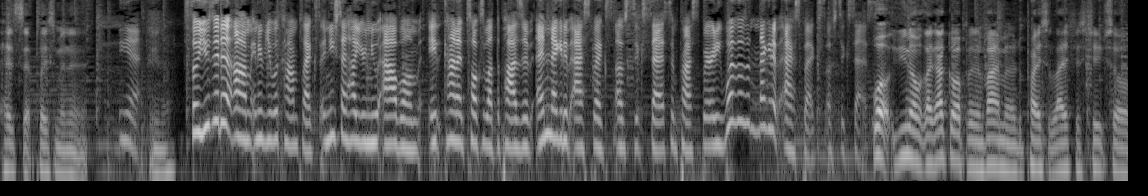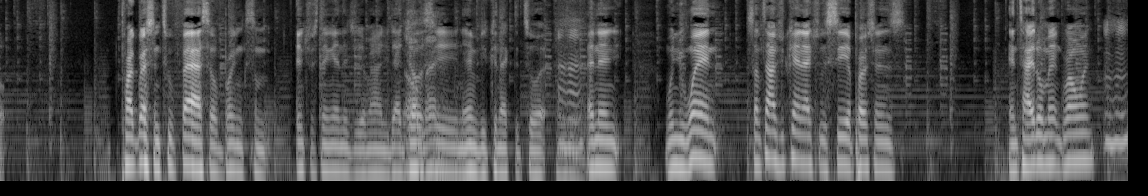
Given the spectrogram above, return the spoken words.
headset placement in it. Yeah. You know. So you did an um, interview with Complex, and you said how your new album it kind of talks about the positive and negative aspects of success and prosperity. What are the negative aspects of success? Well, you know, like I grew up in an environment where the price of life is cheap, so progressing too fast will bring some interesting energy around you. That Oh, jealousy and envy connected to it. Uh-huh. And then when you win, sometimes you can't actually see a person's entitlement growing. Mm-hmm.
